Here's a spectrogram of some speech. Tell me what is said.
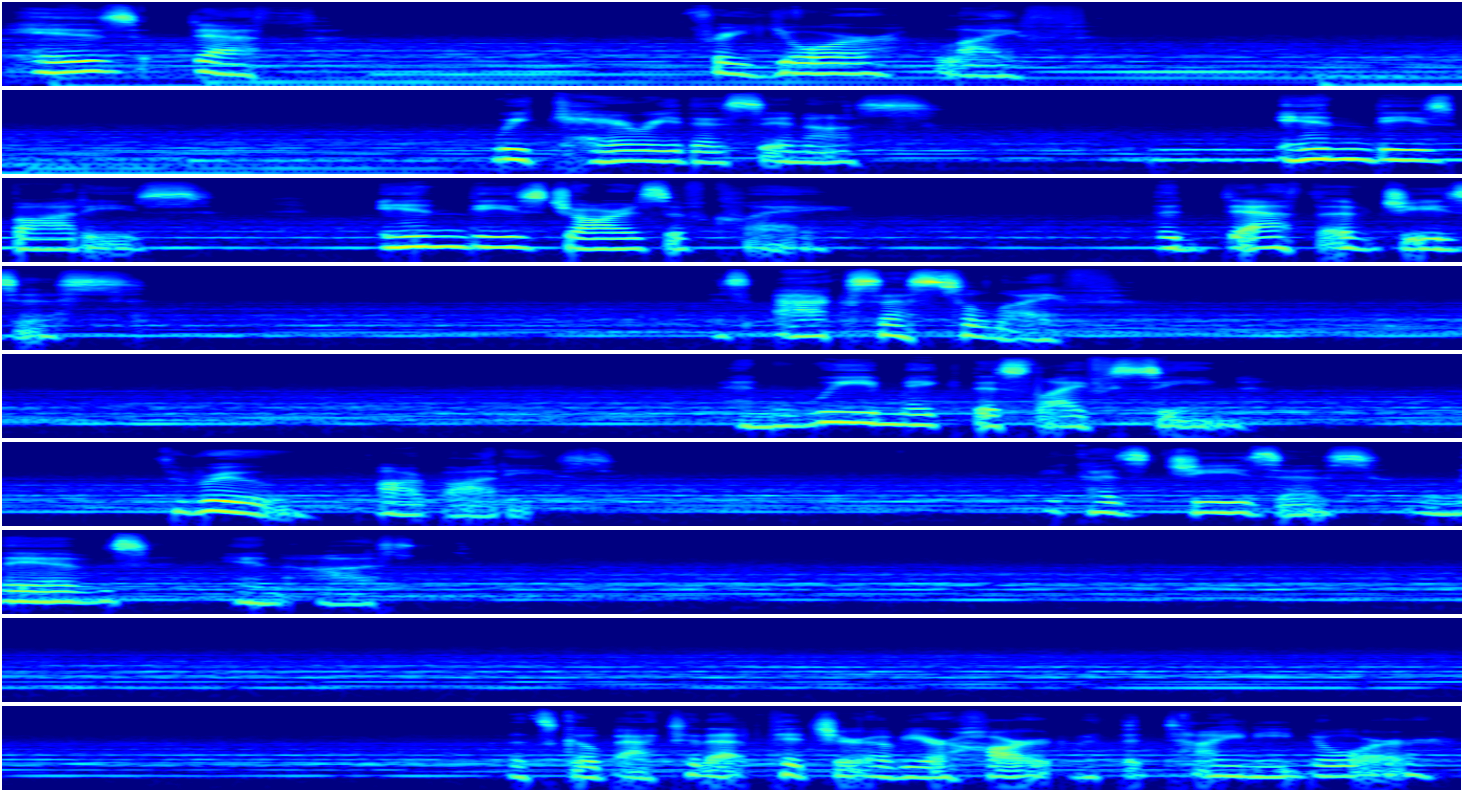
His death for your life. We carry this in us in these bodies, in these jars of clay. The death of Jesus is access to life. And we make this life seen through our bodies because Jesus lives in us. Let's go back to that picture of your heart with the tiny door.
